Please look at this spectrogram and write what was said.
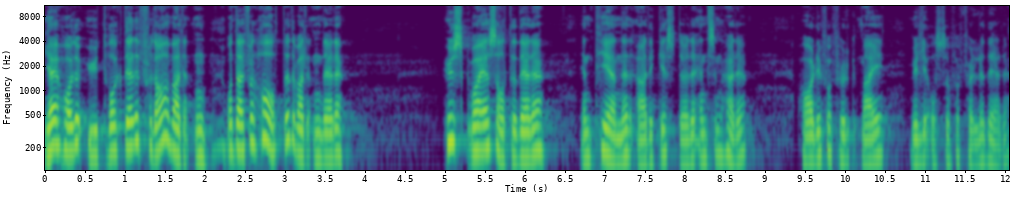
jeg har jo utvalgt dere fra verden, og derfor hater verden dere. Husk hva jeg sa til dere. En tjener er ikke større enn sin herre. Har de forfulgt meg, vil de også forfølge dere.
